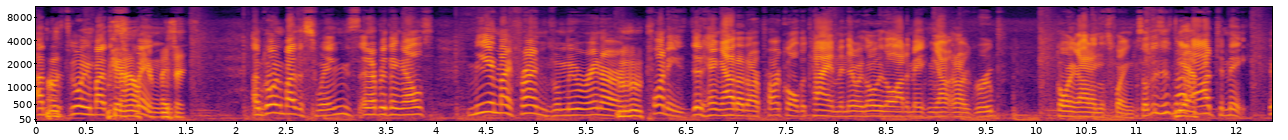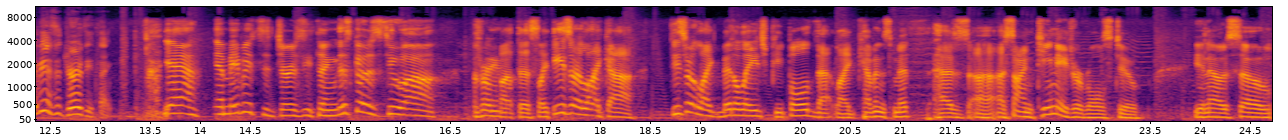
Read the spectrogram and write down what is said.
I'm Oh, just going by the okay, I'll get my swings. I'm going by the swings and everything else. Me and my friends, when we were in our Mm-hmm. 20s, did hang out at our park all the time, and there was always a lot of making out in our group going on on the swing. So this is not Yeah. odd to me. Maybe it's a Jersey thing. Yeah, yeah. Maybe it's a Jersey thing. This goes to uh, I about this. Like these are like uh, these are like middle aged people that like Kevin Smith has uh, assigned teenager roles to. You know, so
